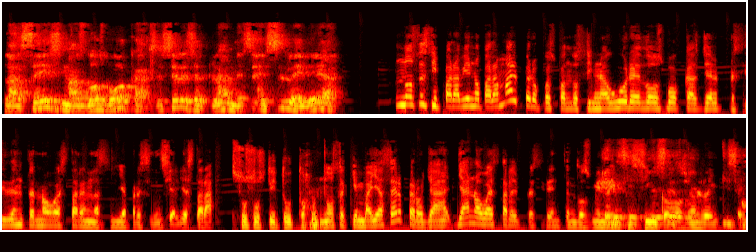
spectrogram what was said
las seis más dos bocas. Ese es el plan, esa es la idea. No sé si para bien o para mal, pero pues cuando se inaugure dos bocas ya el presidente no va a estar en la silla presidencial, ya estará su sustituto. No sé quién vaya a ser, pero ya, ya no va a estar el presidente en 2025 2026.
